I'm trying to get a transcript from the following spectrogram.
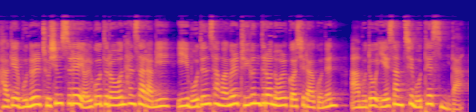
가게 문을 조심스레 열고 들어온 한 사람이 이 모든 상황을 뒤흔들어 놓을 것이라고는 아무도 예상치 못했습니다.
